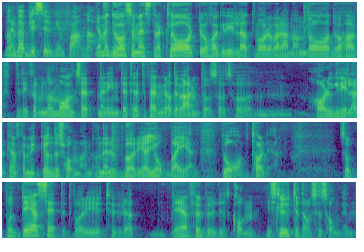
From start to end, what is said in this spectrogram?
Man börjar bli sugen på annat. Ja men du har semestrat klart, du har grillat var och varannan dag. Du har haft liksom normalt sett när det inte är 35 grader varmt då, så, så har du grillat ganska mycket under sommaren. Och när du börjar jobba igen, då avtar det. Så på det sättet var det ju tur att det förbudet kom i slutet av säsongen.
